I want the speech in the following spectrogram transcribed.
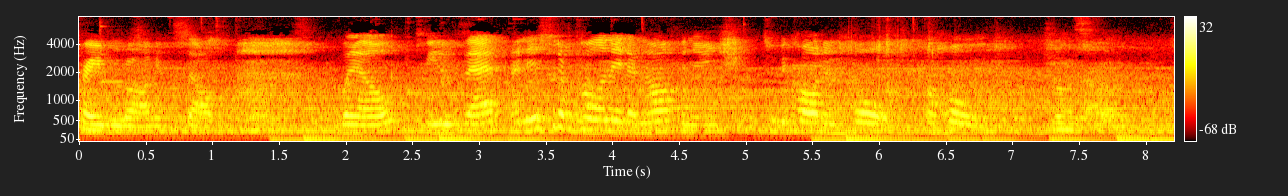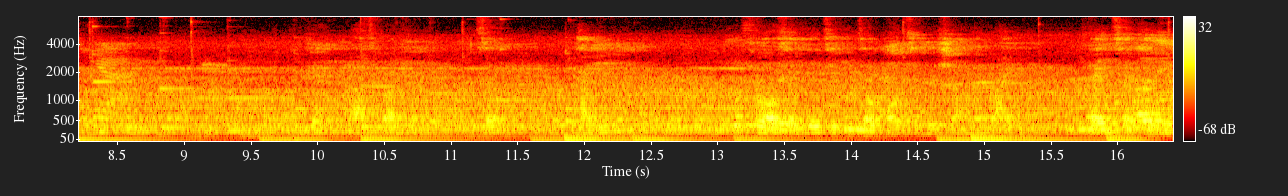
Craven Bog itself. Well, to use that, and instead of calling it an orphanage, to be called a home, a home. Yeah. Okay, that's perfect. So can you throw us a little bit of motivation in like 10 seconds?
